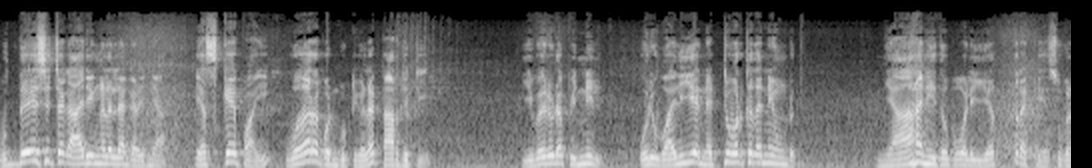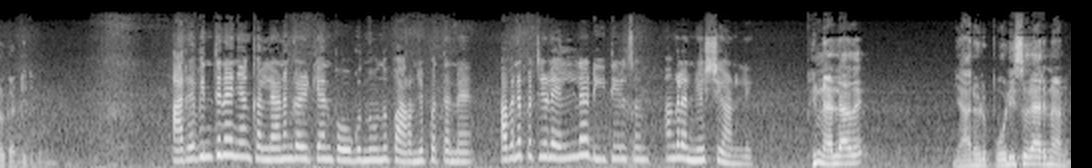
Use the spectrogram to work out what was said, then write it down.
ഉദ്ദേശിച്ച കാര്യങ്ങളെല്ലാം കഴിഞ്ഞ എസ്കേപ്പായി വേറെ പെൺകുട്ടികളെ ടാർഗറ്റ് ചെയ്യും. ഇവരുടെ പിന്നിൽ ഒരു വലിയ നെറ്റ്വർക്ക് തന്നെയുണ്ട്. ഞാൻ ഇതുപോലെ എത്ര കേസുകൾ കണ്ടിരിക്കുന്നു. അരവിന്ദിനെ ഞാൻ കല്യാണം കഴിക്കാൻ പോകുന്നു എന്ന് പറഞ്ഞപ്പോ തന്നെ അവനെ പറ്റിയുള്ള എല്ലാ ഡീറ്റെയിൽസും അങ്ങൾ അന്വേഷിച്ചു കാണില്ലേ? പിന്നല്ലാതെ ഞാനൊരു പോലീസുകാരനാണ്.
